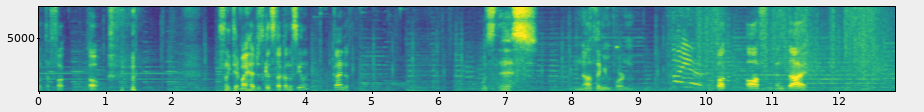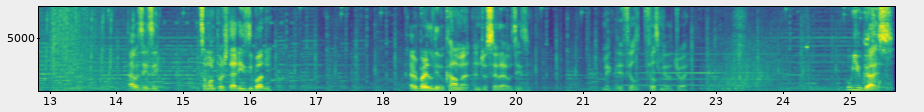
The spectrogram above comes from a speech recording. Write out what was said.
What the fuck? Oh. it's like, did my head just get stuck on the ceiling? Kind of. What's this? Nothing important. Fire! Fuck off and die. That was easy. Did someone push that easy button? Everybody leave a comment and just say that was easy. Make, it fills, fills me with joy. Who you guys?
